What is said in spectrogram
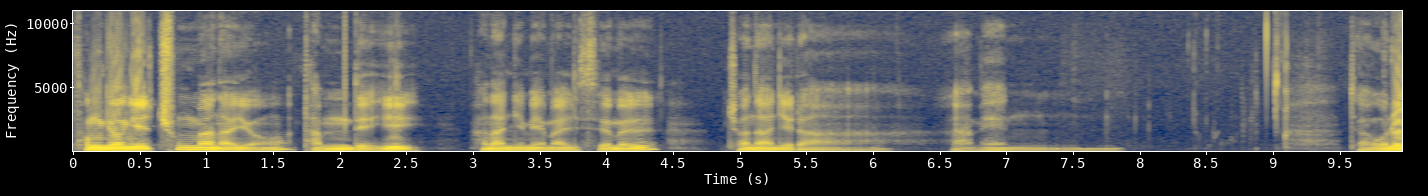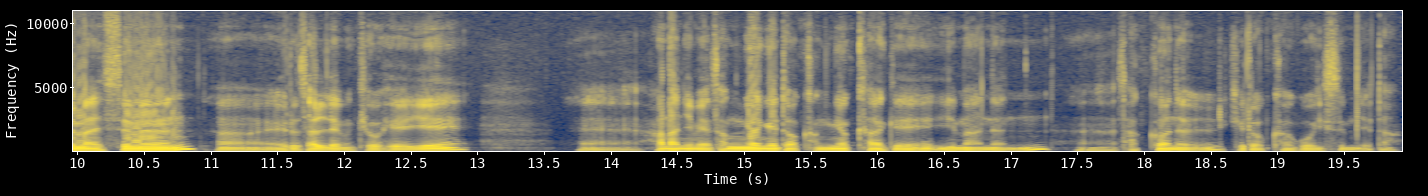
성령이 충만하여 담대히 하나님의 말씀을 전하니라. 아멘. 자, 오늘 말씀은 어, 예루살렘 교회에 하나님의 성령이 더 강력하게 임하는 어, 사건을 기록하고 있습니다.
